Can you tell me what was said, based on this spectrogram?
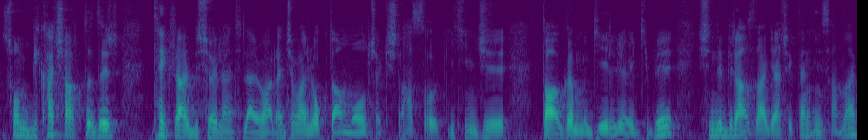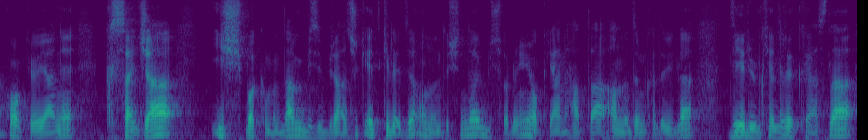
son birkaç haftadır tekrar bir söylentiler var. Acaba lockdown mu olacak işte hastalık ikinci dalga mı geliyor gibi. Şimdi biraz daha gerçekten insanlar korkuyor. Yani kısaca iş bakımından bizi birazcık etkiledi. Onun dışında bir sorun yok. Yani hatta anladığım kadarıyla diğer ülkelere kıyasla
